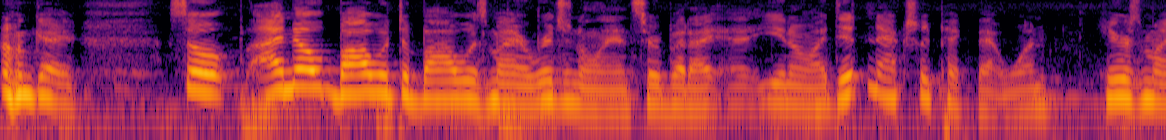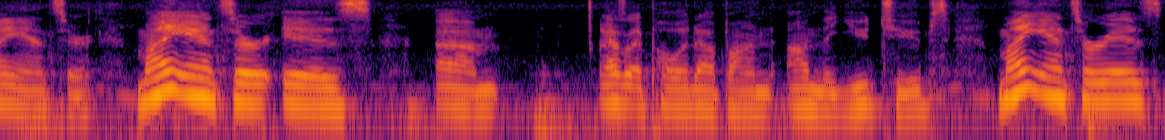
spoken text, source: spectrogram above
okay, so I know Bawitdaba was my original answer, but I uh, you know I didn't actually pick that one. Here's my answer. My answer is. Um, as I pull it up on, on the YouTubes, my answer is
